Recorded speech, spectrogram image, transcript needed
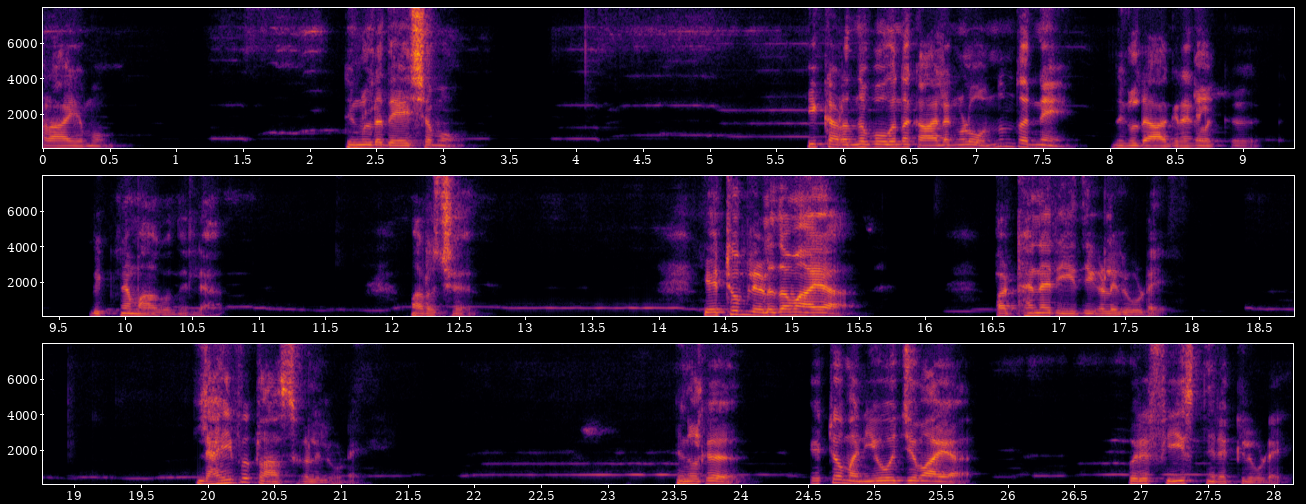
പ്രായമോ നിങ്ങളുടെ ദേശമോ ഈ കടന്നു പോകുന്ന കാലങ്ങളോ ഒന്നും തന്നെ നിങ്ങളുടെ ആഗ്രഹങ്ങൾക്ക് വിഘ്നമാകുന്നില്ല. മറിച്ച് ഏറ്റവും ലളിതമായ പഠന രീതികളിലൂടെ ലൈവ് ക്ലാസ്സുകളിലൂടെ നിങ്ങൾക്ക് ഏറ്റവും അനുയോജ്യമായ ഒരു ഫീസ് നിരക്കിലൂടെ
